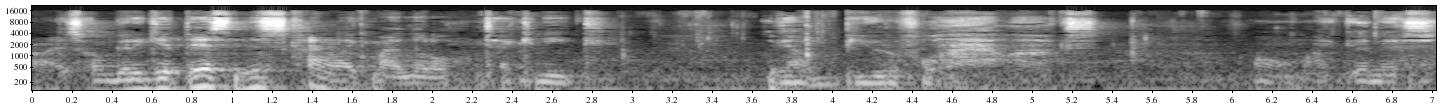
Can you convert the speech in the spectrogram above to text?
All right, so I'm gonna get this, and this is kind of like my little technique. Look how beautiful that looks. Oh my goodness.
